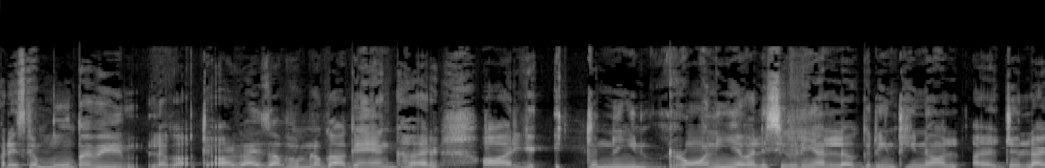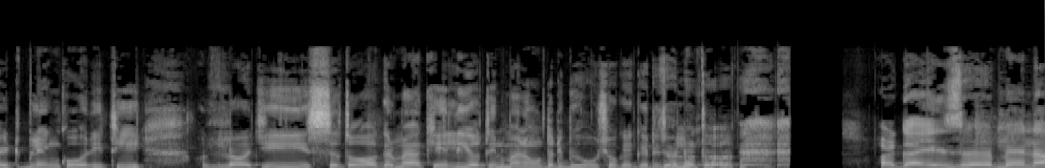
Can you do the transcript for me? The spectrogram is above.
और इसके मुँह पे भी लगाते हैं। और गाइज़ अब हम लोग आ गए हैं घर, और ये इतनी ड्रॉनी ये वाली सीढ़ियाँ लग रही थी ना, जो लाइट ब्लिंक हो रही थी। अल्लाह जी, इससे तो अगर मैं अकेली होती ना, मैंने उधर ही बेहोश होकर गिर जाना था। और गाइज़ मैं ना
